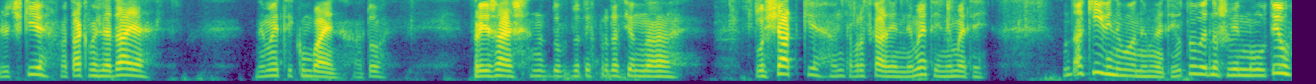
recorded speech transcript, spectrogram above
лючки. Отак виглядає немитий комбайн. А то приїжджаєш до, до тих продавців на площадки, вони там розказують, він не митий, не митий. Ну такий він його не митий. Ото видно, що він молотив.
